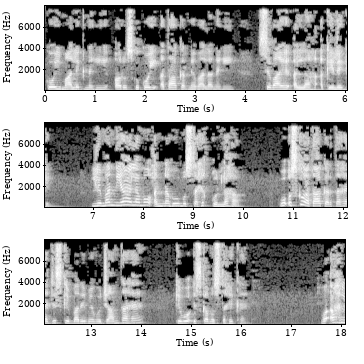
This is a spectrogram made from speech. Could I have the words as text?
کوئی مالک نہیں اور اس کو کوئی عطا کرنے والا نہیں سوائے اللہ اکیلے کے۔ لمن یا علم و ان مستحق اللہ وہ اس کو عطا کرتا ہے جس کے بارے میں وہ جانتا ہے کہ وہ اس کا مستحق ہے۔ وہ اہل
